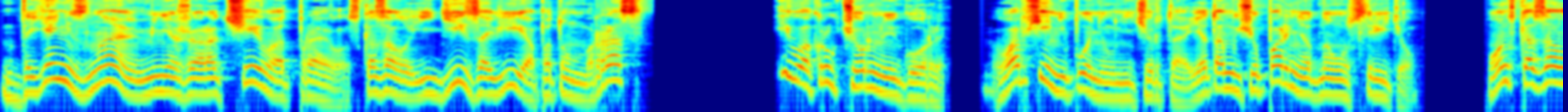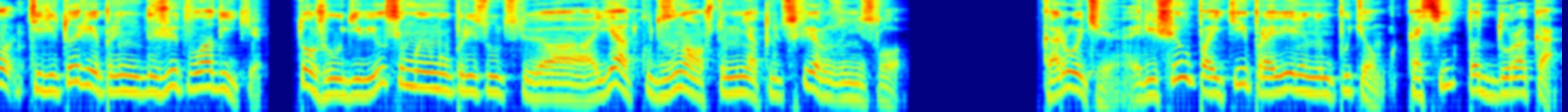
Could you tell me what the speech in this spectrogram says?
Да я не знаю, меня же Аракчеева отправила. Сказала, иди, зови, а потом раз. И вокруг черные горы. Вообще не понял ни черта. Я там еще парня одного встретил. Он сказал, территория принадлежит владыке. Тоже удивился моему присутствию, а я откуда знал, что меня к Люциферу занесло. Короче, решил пойти проверенным путем, косить под дурака.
